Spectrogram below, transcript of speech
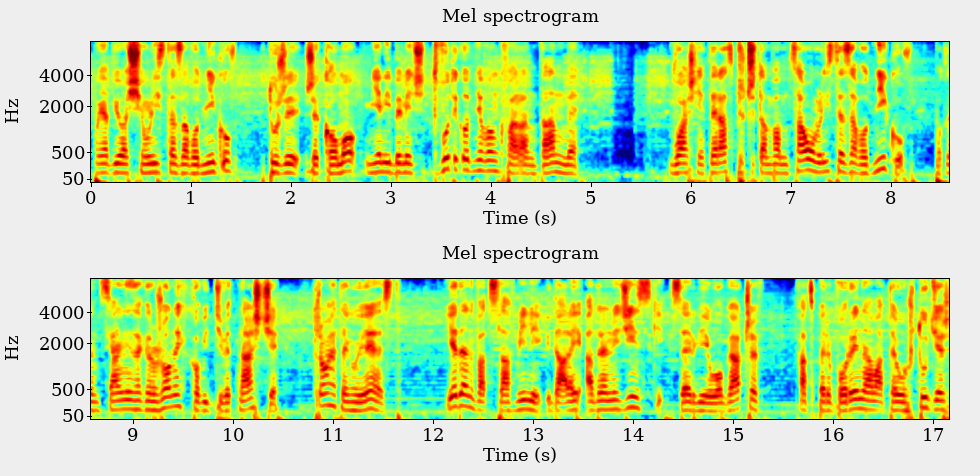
pojawiła się lista zawodników, którzy rzekomo mieliby mieć dwutygodniową kwarantannę. Właśnie teraz przeczytam wam całą listę zawodników potencjalnie zagrożonych COVID-19. Trochę tego jest. 1 Wacław Milik, dalej Adrian Miedziński, Sergiej Łogaczew, Kacper Woryna, Mateusz Tudzież,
